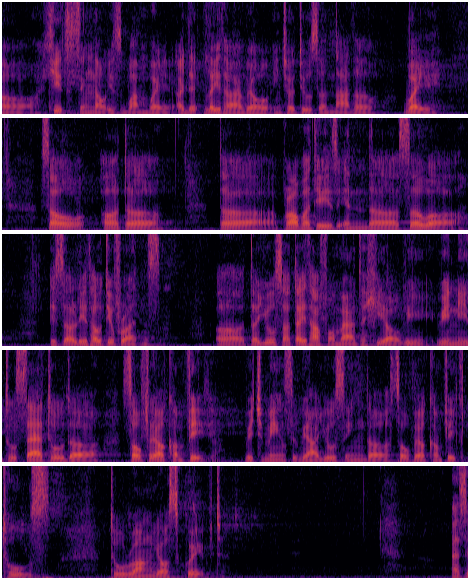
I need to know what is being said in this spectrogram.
Uh, heat signal is one way. I, later I will introduce another way. So uh, the the properties in the server is a little different. Uh, the user data format here, we, we need to set to the software config, which means we are using the software config tools to run your script. As,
